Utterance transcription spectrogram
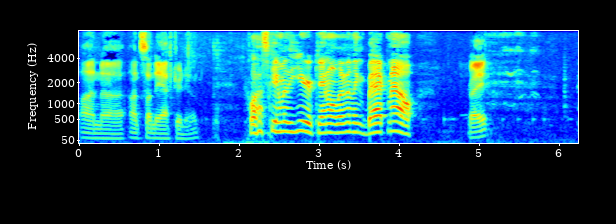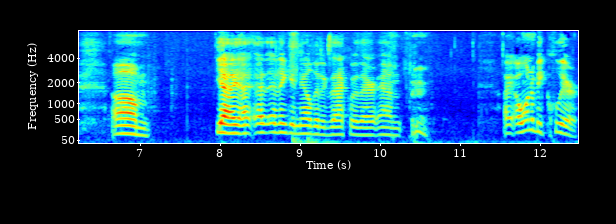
on uh, on Sunday afternoon. Last game of the year. Can't hold anything back now. Right? Um, yeah, I, I, think you nailed it exactly there. And I, I want to be clear.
